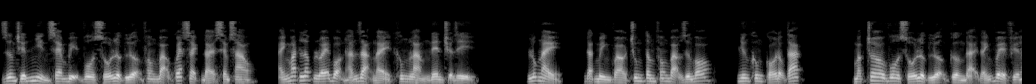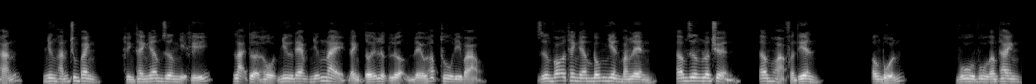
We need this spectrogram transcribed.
dương chiến nhìn xem bị vô số lực lượng phong bạo quét sạch đài xem sao, ánh mắt lấp lóe bọn hắn dạng này không làm nên chuyện gì. Lúc này, đặt mình vào trung tâm phong bạo dương võ, nhưng không có động tác. Mặc cho vô số lực lượng cường đại đánh về phía hắn, nhưng hắn trung quanh, hình thành âm dương nhị khí, lại tựa hồ như đem những này đánh tới lực lượng đều hấp thu đi vào dương võ thanh âm bỗng nhiên vang lên, âm dương luân chuyển, âm hỏa phần thiên. Ông bốn. Vù vù âm thanh,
